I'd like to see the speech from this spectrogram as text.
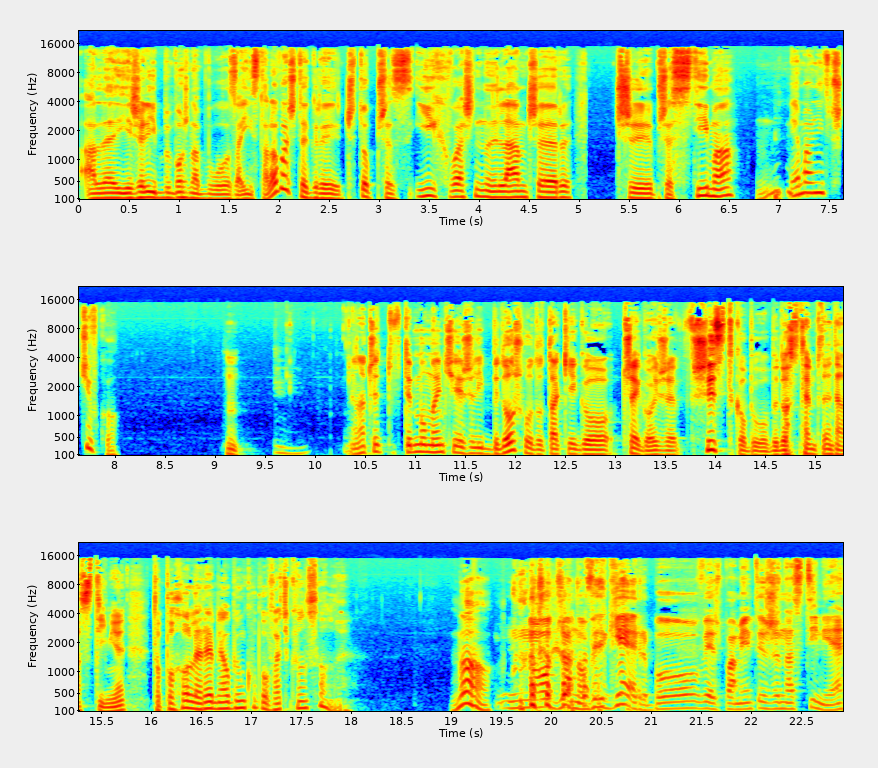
Ale jeżeli by można było zainstalować te gry, czy to przez ich właśnie launcher, czy przez Steama, nie mam nic przeciwko. Hmm. Znaczy, w tym momencie, jeżeli by doszło do takiego czegoś, że wszystko byłoby dostępne na Steamie, to po cholerę miałbym kupować konsolę. No. No, dla nowych gier, bo wiesz, pamiętaj, że na Steamie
